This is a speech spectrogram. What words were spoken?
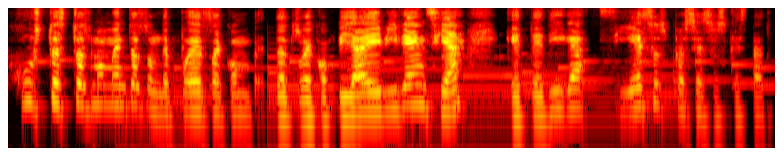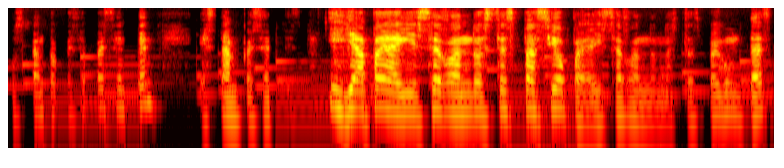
justo estos momentos donde puedes recopilar evidencia que te diga si esos procesos que estás buscando que se presenten están presentes. Y ya para ir cerrando este espacio, para ir cerrando nuestras preguntas,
